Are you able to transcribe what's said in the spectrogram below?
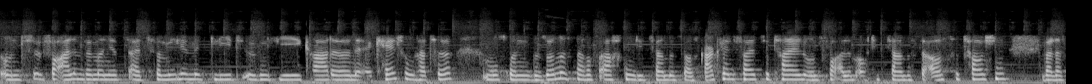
Und äh, vor allem, wenn man jetzt als Familienmitglied irgendwie gerade eine Erkältung hatte, muss man besonders darauf achten, die Zahnbürste auf gar keinen Fall zu teilen und vor allem auch die Zahnbürste auszutauschen, weil das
